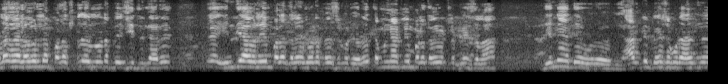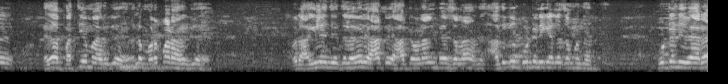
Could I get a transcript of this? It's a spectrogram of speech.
உலக அளவில் பல தலைவர்களோட பேசிகிட்டு இருக்காரு. இந்தியாவிலையும் பல தலைவர்களோட பேசக்கூடியவர். தமிழ்நாட்டிலையும் பல தலைவர்கிட்ட பேசலாம். என்ன இது ஒரு யார்கிட்டையும் பேசக்கூடாதுன்னு ஏதாவது பத்தியமாக இருக்குது இல்லை முறைப்பாடாக இருக்குது ஒரு அகில இந்திய தலைவர் யார்கிட்ட யார்கிட்ட வேணாலும் பேசலாம். அதுக்கும் கூட்டணிக்கு என்ன சம்மந்தம் இருக்குது கூட்டணி வேறு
